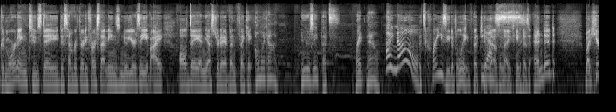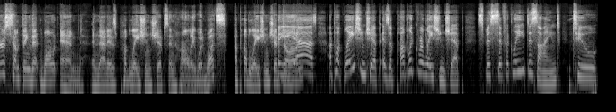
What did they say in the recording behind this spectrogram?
Good morning, Tuesday, December 31st. That means New Year's Eve. I, all day and yesterday, have been thinking, oh my God, New Year's Eve, that's right now. I know. It's crazy to believe that Yes. 2019 has ended. But here's something that won't end, and that is publicationships in Hollywood. What's a publicationship, Dawn? Yes, a publicationship is a public relationship specifically designed to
